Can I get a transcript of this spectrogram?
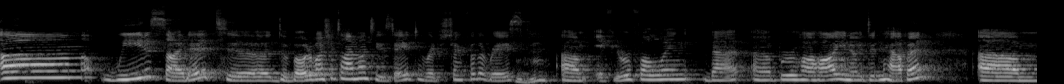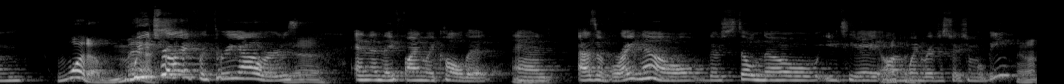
um, we decided to devote a bunch of time on Tuesday to registering for the race. Mm-hmm. Um, if you were following that uh, brouhaha, you know it didn't happen. Um, What a mess. we tried for three hours, Yeah. and then they finally called it. And as of right now, there's still no ETA on when registration will be. Yeah.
